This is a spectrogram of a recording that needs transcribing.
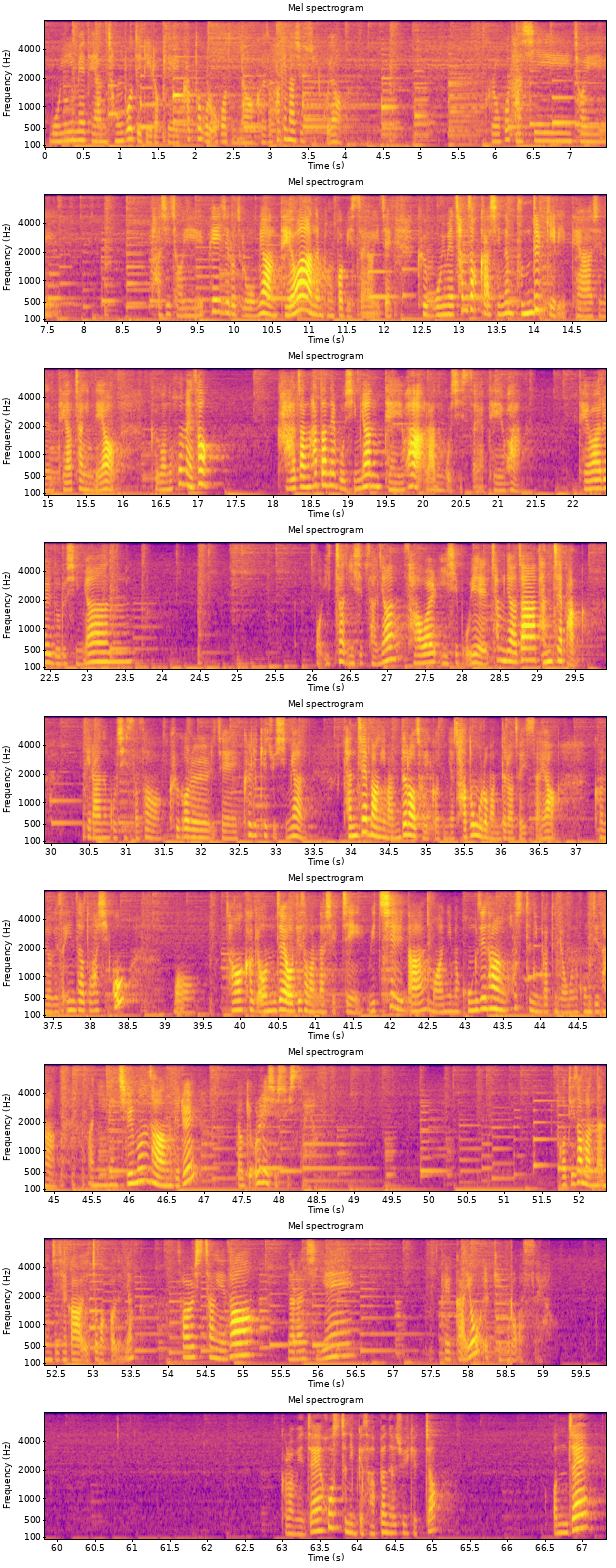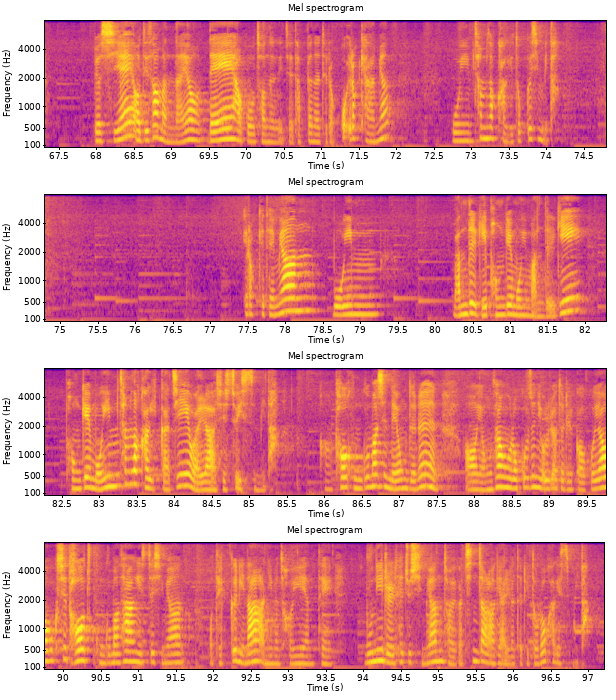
모임에 대한 정보들이 이렇게 카톡으로 오거든요. 그래서 확인하실 수 있고요. 그리고 다시 저희 다시 저희 페이지로 들어오면 대화하는 방법이 있어요. 이제 그 모임에 참석하시는 분들끼리 대화하시는 대화창인데요. 그건 홈에서 가장 하단에 보시면 대화라는 곳이 있어요. 대화. 대화를 누르시면 뭐 2024년 4월 25일 참여자 단체방이라는 곳이 있어서 그거를 이제 클릭해 주시면 단체방이 만들어져 있거든요. 자동으로 만들어져 있어요. 그럼 여기서 인사도 하시고 뭐 정확하게 언제 어디서 만나실지 위치나 뭐 아니면 공지사항 호스트님 같은 경우는 공지사항 아니면 질문사항들을 여기 올리실 수 있어요. 어디서 만나는지 제가 여쭤봤거든요. 서울시청에서 11시에 뵐까요? 이렇게 물어봤어요. 그럼 이제 호스트님께서 답변을 해주시겠죠? 언제 몇 시에 어디서 만나요? 네 하고 저는 이제 답변을 드렸고 이렇게 하면 모임 참석하기도 끝입니다. 이렇게 되면 모임 만들기, 번개 모임 만들기, 번개 모임 참석하기까지 완료하실 수 있습니다. 어, 더 궁금하신 내용들은 어, 영상으로 꾸준히 올려드릴 거고요. 혹시 더 궁금한 사항이 있으시면 뭐 댓글이나 아니면 저희한테 문의를 해주시면 저희가 친절하게 알려드리도록 하겠습니다.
